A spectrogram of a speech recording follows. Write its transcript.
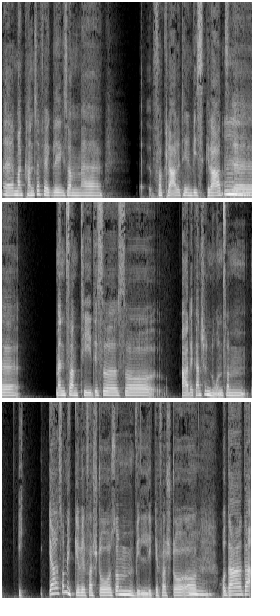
uh, man kan selvfølgelig liksom uh, forklare til en viss grad, mm. uh, men samtidig så, så er det kanskje noen som ja, som ikke vil forstå, som vil ikke forstå. Og, mm. og da, da,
